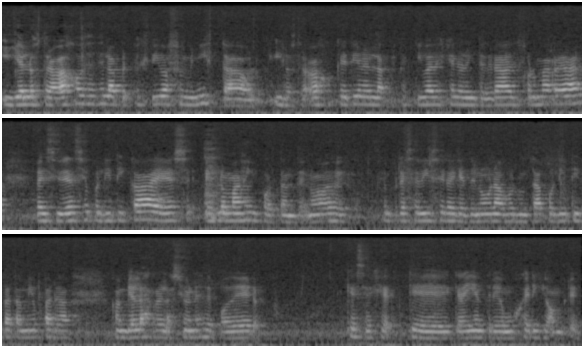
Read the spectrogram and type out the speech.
Y en los trabajos desde la perspectiva feminista y los trabajos que tienen la perspectiva de género integrada de forma real, la incidencia política es, es lo más importante, ¿no? Siempre se dice que hay que tener una voluntad política también para cambiar las relaciones de poder que, se, que, hay entre mujeres y hombres,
